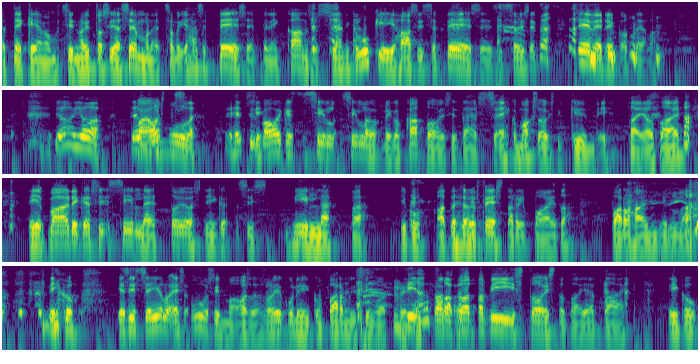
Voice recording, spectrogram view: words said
ö, tekemä, mutta siinä oli tosiaan semmoinen, että se oli ihan se PC-pelin kansi, jossa siellä niinku luki ihan siis se PC, siis se oli se DVD-kotelo. joo, joo. Vaan oikeesti- mulle. Hetki. Siis mä oikeesti silloin, silloin niinku katoin sitä, ja se ehkä maksoi oikeesti kympi tai jotain. niin mä oon niinku siis silleen, että toi olisi niinku siis niin läppä, joku ajattelin se oli festaripaita parhaimmillaan. niinku, ja siis se ei ollut edes uusimman osa, se oli joku niinku Simulator Vielä niinku 2015 tai jotain. Niinku,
